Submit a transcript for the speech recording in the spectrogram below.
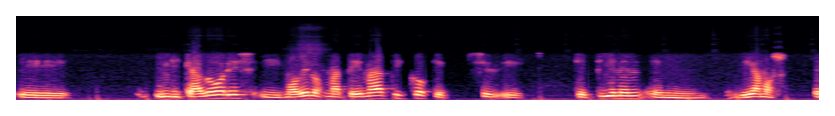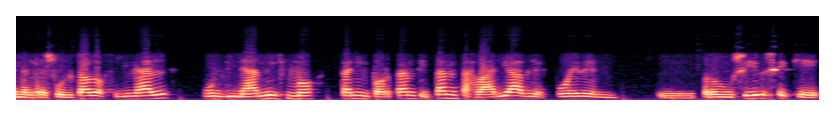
eh, indicadores y modelos matemáticos que, eh, que tienen, en, digamos, en el resultado final un dinamismo tan importante y tantas variables pueden eh, producirse que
